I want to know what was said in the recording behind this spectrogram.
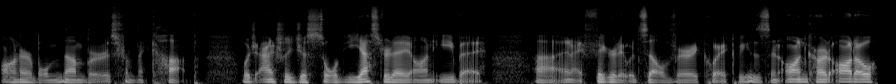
honorable numbers from the Cup, which actually just sold yesterday on eBay. Uh, and I figured it would sell very quick because it's an on card auto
